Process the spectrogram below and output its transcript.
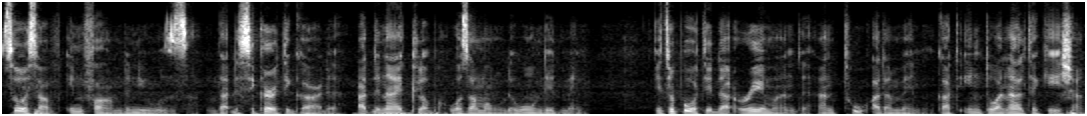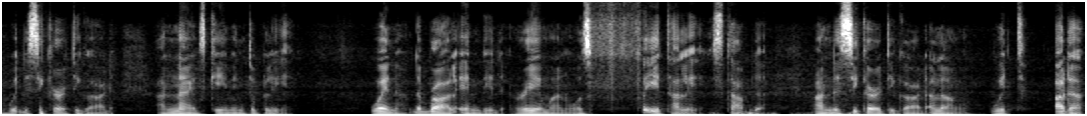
Sources have informed the news that the security guard at the nightclub was among the wounded men. It's reported that Raymond and two other men got into an altercation with the security guard and knives came into play. When the brawl ended, Raymond was fatally stabbed and the security guard along with other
